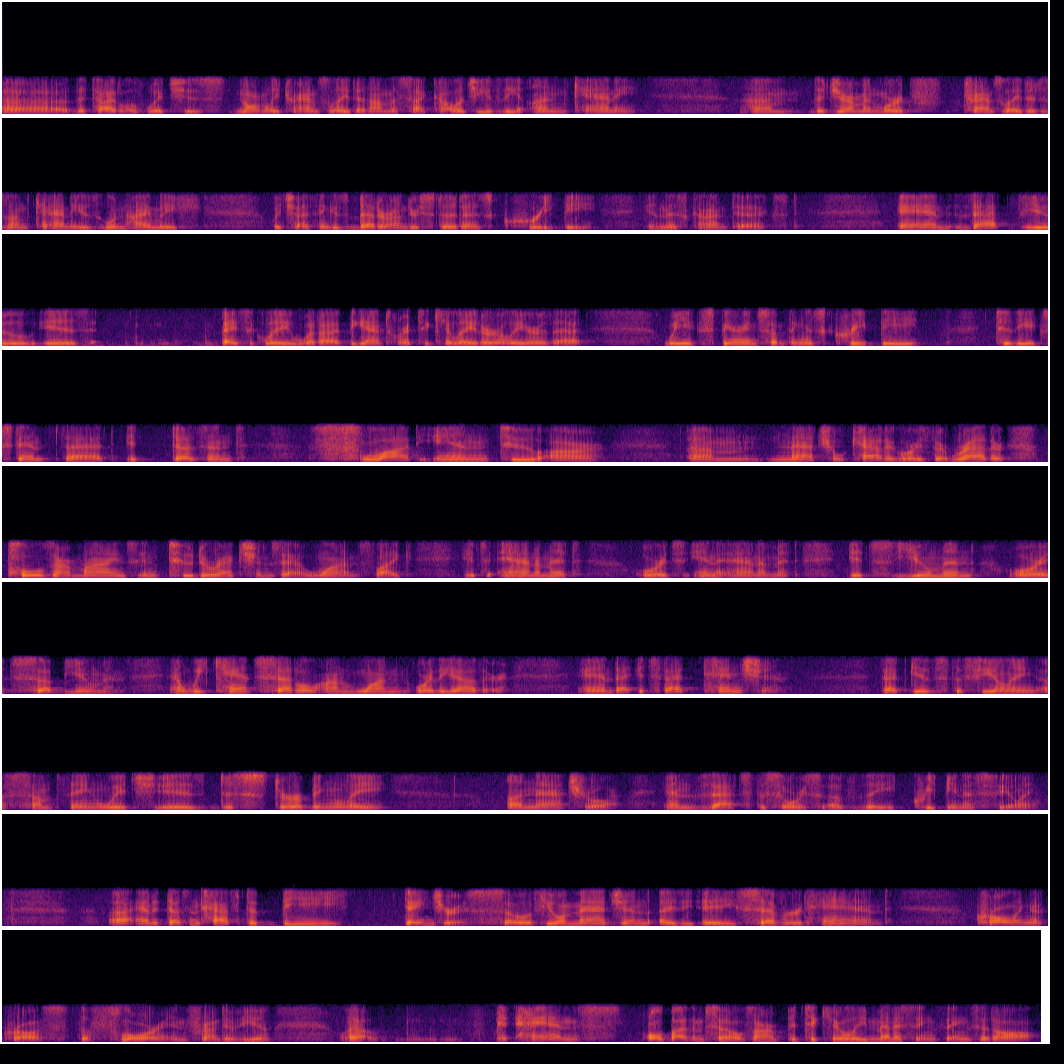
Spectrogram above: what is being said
uh, the title of which is normally translated on the psychology of the uncanny. Um, the German word f- translated as uncanny is unheimlich, which I think is better understood as creepy in this context. And that view is basically what I began to articulate earlier that we experience something as creepy to the extent that it doesn't slot into our um, natural categories, but rather pulls our minds in two directions at once, like it's animate or it's inanimate, it's human or it's subhuman, and we can't settle on one or the other, and that it's that tension that gives the feeling of something which is disturbingly unnatural, and that's the source of the creepiness feeling. Uh, and it doesn't have to be dangerous. So if you imagine a, a severed hand crawling across the floor in front of you, well, hands all by themselves aren't particularly menacing things at all.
